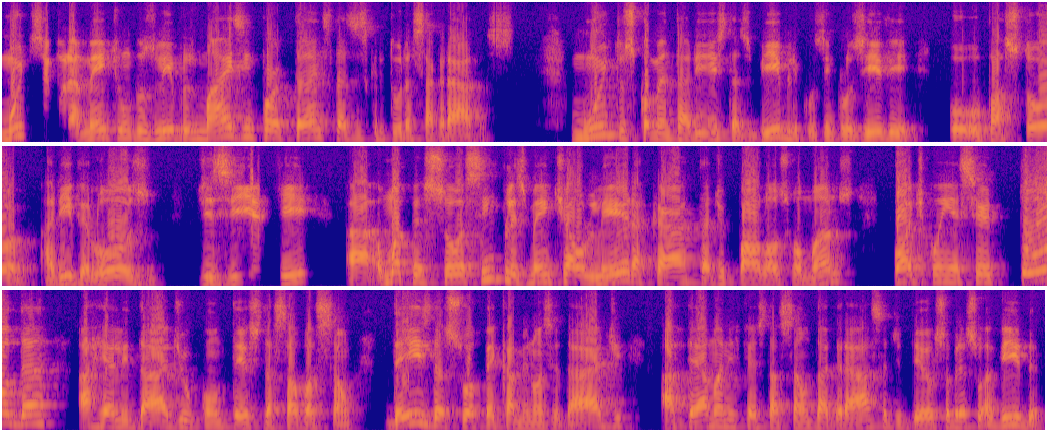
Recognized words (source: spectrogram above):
Muito seguramente um dos livros mais importantes das Escrituras Sagradas. Muitos comentaristas bíblicos, inclusive o, o pastor Ari Veloso, dizia que ah, uma pessoa simplesmente ao ler a carta de Paulo aos Romanos pode conhecer toda a realidade e o contexto da salvação, desde a sua pecaminosidade até a manifestação da graça de Deus sobre a sua vida.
